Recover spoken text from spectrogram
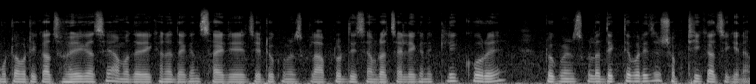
মোটামুটি কাজ হয়ে গেছে। আমাদের এখানে দেখেন সাইডে যে ডকুমেন্টসগুলো আপলোড দিয়েছে, আমরা চাইলে এখানে ক্লিক করে ডকুমেন্টসগুলো দেখতে পারি যে সব ঠিক আছে কিনা।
